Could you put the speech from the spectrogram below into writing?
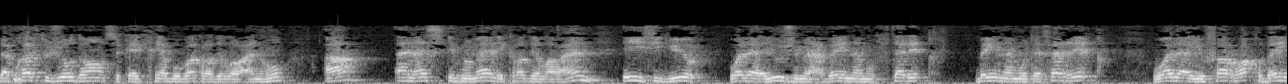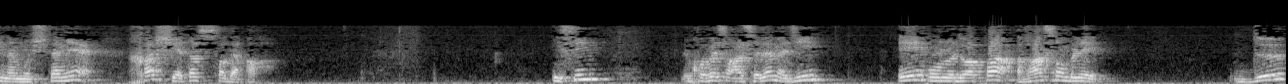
La preuve toujours dans ce qu'a écrit Abu Bakr radiallahu anhu à Anas ibn Malik radiallahu anhu et il figure ولا يجمع بين مفترق بين متفرق ولا يفرق بين مجتمع Ici, le sallam a dit et on ne doit pas rassembler deux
